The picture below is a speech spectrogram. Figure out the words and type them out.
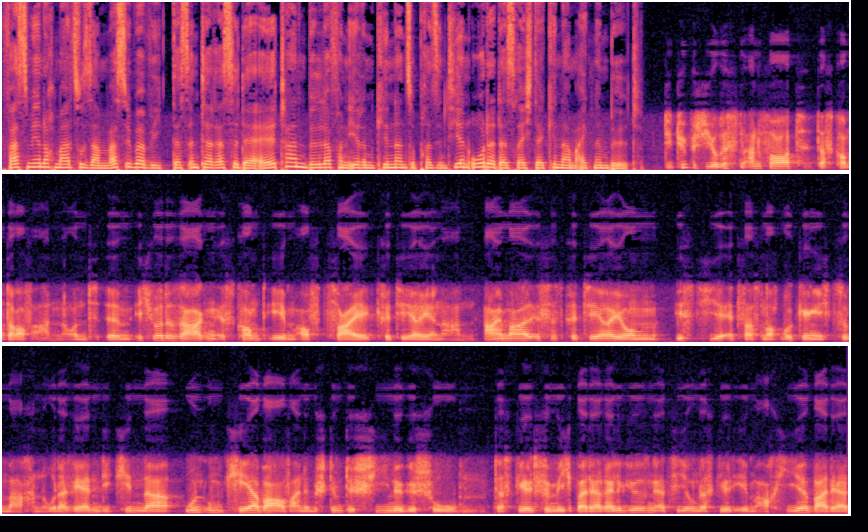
Fassen wir nochmal zusammen, was überwiegt? Das Interesse der Eltern, Bilder von ihren Kindern zu präsentieren oder das Recht der Kinder am eigenen Bild? Die typische Juristenantwort, das kommt darauf an. Und ähm, ich würde sagen, es kommt eben auf zwei Kriterien an. Einmal ist das Kriterium, ist hier etwas noch rückgängig zu machen oder werden die Kinder unumkehrbar auf eine bestimmte Schiene geschoben. Das gilt für mich bei der religiösen Erziehung, das gilt eben auch hier bei der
